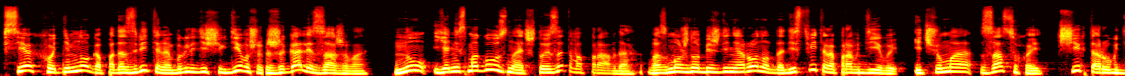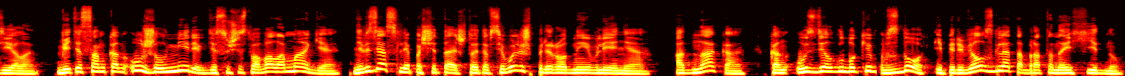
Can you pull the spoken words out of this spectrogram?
всех, хоть немного подозрительно выглядящих девушек, сжигали заживо. Ну, я не смогу узнать, что из этого правда. Возможно, убеждения Роналда действительно правдивы, и чума засухой чьих-то рук дело. Ведь и сам Кан-У жил в мире, где существовала магия. Нельзя слепо считать, что это всего лишь природные явления. Однако, Кан-У сделал глубокий вздох и перевел взгляд обратно на Эхидну.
